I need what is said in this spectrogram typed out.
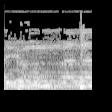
Kayum Malay.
